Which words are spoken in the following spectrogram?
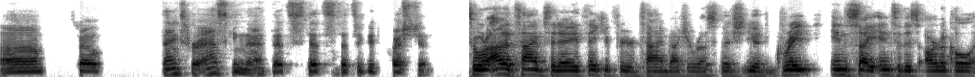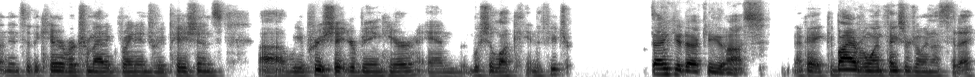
Um, so thanks for asking that. That's that's that's a good question. So we're out of time today. Thank you for your time, Dr. Urosevich. You had great insight into this article and into the care of our traumatic brain injury patients. Uh, we appreciate your being here and wish you luck in the future. Thank you, Dr. Yuhas. Okay, goodbye, everyone. Thanks for joining us today.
